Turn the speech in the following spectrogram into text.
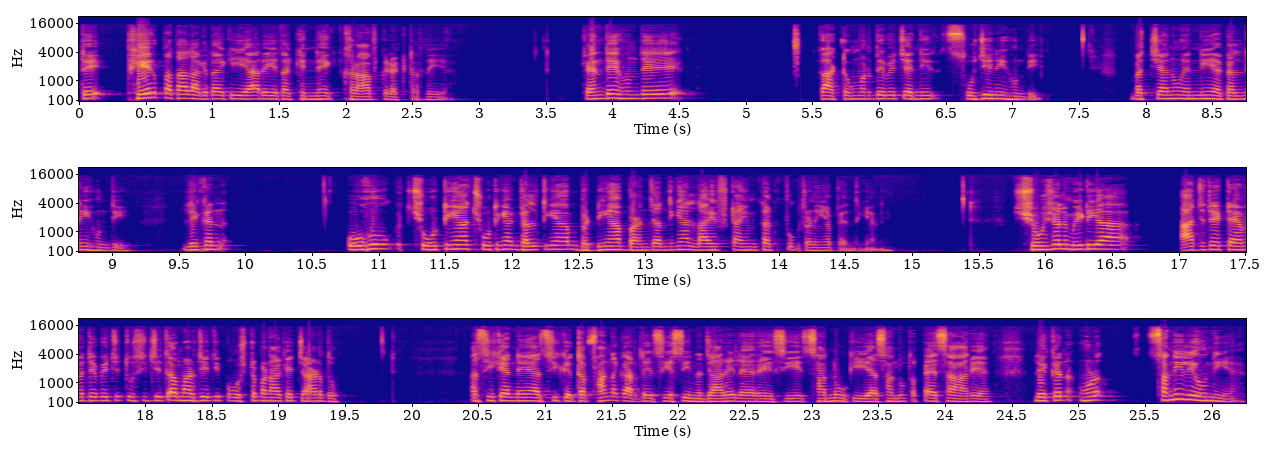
ਤੇ ਫਿਰ ਪਤਾ ਲੱਗਦਾ ਕਿ ਯਾਰ ਇਹ ਤਾਂ ਕਿੰਨੇ ਖਰਾਬ ਕਰੈਕਟਰ ਦੇ ਆ। ਕਹਿੰਦੇ ਹੁੰਦੇ, ਘੱਟ ਉਮਰ ਦੇ ਵਿੱਚ ਇੰਨੀ ਸੂਝੀ ਨਹੀਂ ਹੁੰਦੀ, ਬੱਚਿਆਂ ਨੂੰ ਇੰਨੀ ਅਕਲ ਨਹੀਂ ਹੁੰਦੀ, ਲੇਕਿਨ ਉਹ ਛੋਟੀਆਂ ਛੋਟੀਆਂ ਗਲਤੀਆਂ ਵੱਡੀਆਂ ਬਣ ਜਾਂਦੀਆਂ ਲਾਈਫ ਟਾਈਮ ਤੱਕ ਭੁਗਤਣੀਆਂ ਪੈਂਦੀਆਂ ਨੇ। ਸੋਸ਼ਲ ਮੀਡੀਆ ਅੱਜ ਦੇ ਟਾਈਮ ਦੇ ਵਿੱਚ ਤੁਸੀਂ ਜਿੱਦਾਂ ਮਰਜ਼ੀ ਦੀ ਪੋਸਟ ਬਣਾ ਕੇ ਚਾੜ ਦਿਓ। ਅਸੀਂ ਕਹਿੰਦੇ ਆ ਅਸੀਂ ਕਿਤਾ ਫਨ ਕਰਦੇ ਸੀ, ਅਸੀਂ ਨਜ਼ਾਰੇ ਲੈ ਰਹੇ ਸੀ, ਸਾਨੂੰ ਕੀ ਆ ਸਾਨੂੰ ਤਾਂ ਪੈਸਾ ਆ ਰਿਹਾ। ਲੇਕਿਨ ਹੁਣ ਸਨੀ ਲਿਓਨੀ ਹੈ।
